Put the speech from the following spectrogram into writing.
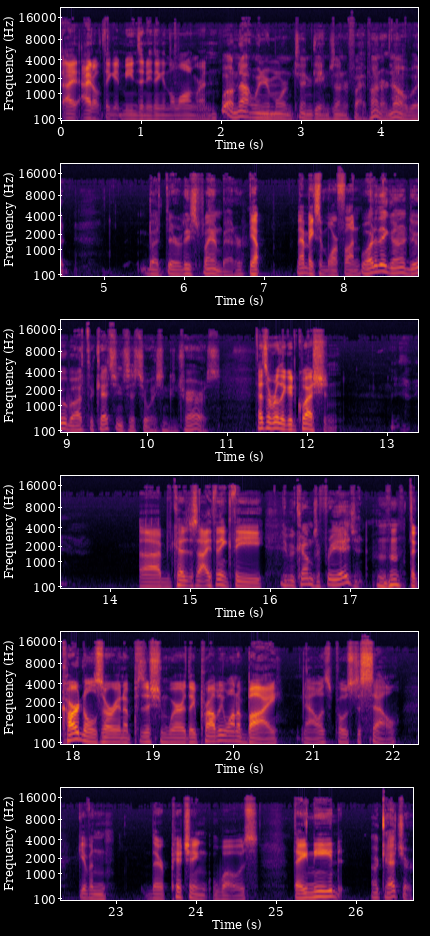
I, I don't think it means anything in the long run. Well, not when you're more than ten games under 500. No, but but they're at least playing better. Yep. That makes it more fun. What are they going to do about the catching situation, Contreras? That's a really good question. Uh, because I think the He becomes a free agent. mhm, the Cardinals are in a position where they probably want to buy now as opposed to sell, given their pitching woes. They need A catcher.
